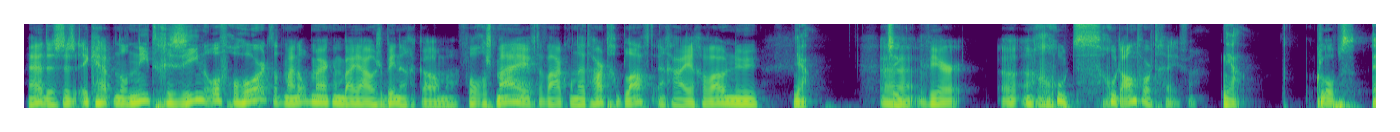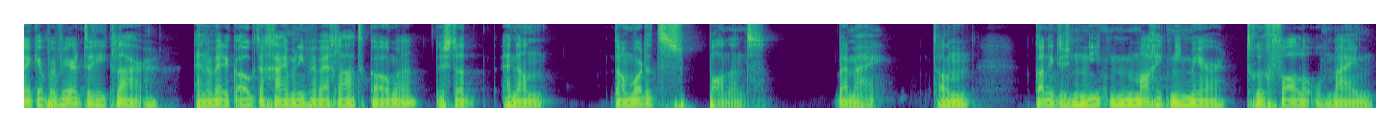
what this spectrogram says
Hè, dus, dus ik heb nog niet gezien of gehoord dat mijn opmerking bij jou is binnengekomen. Volgens mij heeft de wakel net hard geblaft en ga je gewoon nu ja. Uh, weer uh, een goed, goed antwoord geven. Ja, klopt. En ik heb er weer drie klaar. En dan weet ik ook, dan ga je me niet meer weg laten komen. Dus dat, en dan, dan wordt het spannend bij mij. Dan kan ik dus niet, mag ik niet meer terugvallen op mijn,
